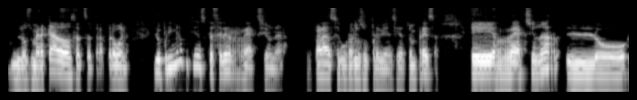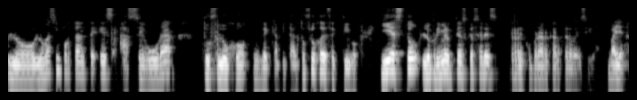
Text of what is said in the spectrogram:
los mercados, etcétera. Pero bueno, lo primero que tienes que hacer es reaccionar para asegurar la supervivencia de tu empresa. Eh, reaccionar, lo, lo más importante es asegurar tu flujo de capital, tu flujo de efectivo. Y esto, lo primero que tienes que hacer es recuperar cartera vencida. Vaya,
